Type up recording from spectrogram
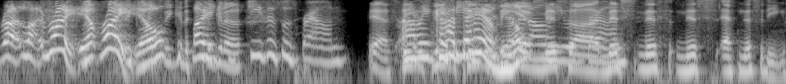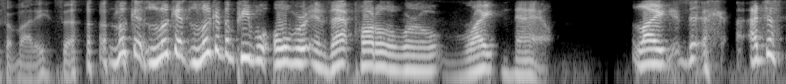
right like, right yeah right yo speaking of, like, speaking of, Jesus was brown yeah, speaking, I mean, goddamn, you know, miss, uh, miss, miss, miss ethnicitying somebody. So look at look at look at the people over in that part of the world right now. Like, I just,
